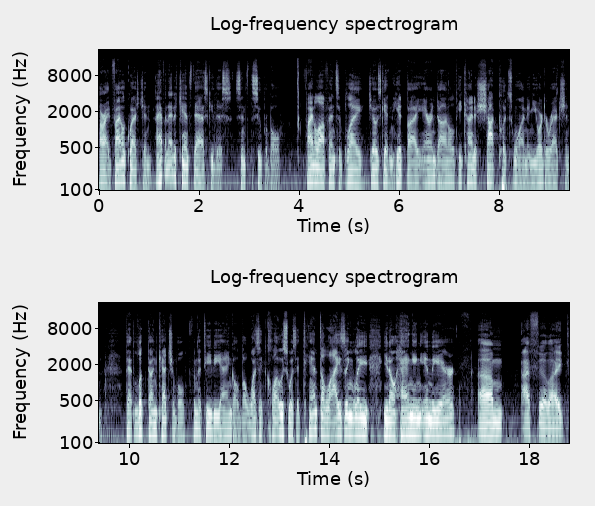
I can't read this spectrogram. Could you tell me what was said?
All right, final question. I haven't had a chance to ask you this since the Super Bowl. Final offensive play. Joe's getting hit by Aaron Donald. He kind of shot puts one in your direction that looked uncatchable from the TV angle. But was it close? Was it tantalizingly, you know, hanging in the air? Um, I feel like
